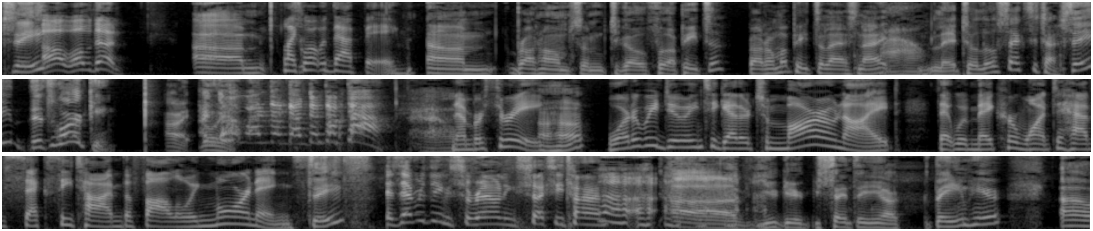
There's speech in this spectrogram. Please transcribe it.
See, Oh, well done. um, Like, what would that be? um, brought home some to go for a pizza. Brought home a pizza last night. Wow. Led to a little sexy time. See, it's working. All right, go ahead. Number 3 Uh-huh. What are we doing together tomorrow night that would make her want to have sexy time the following morning? See, Is everything surrounding sexy time? uh, you you sensing a theme here? Uh,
